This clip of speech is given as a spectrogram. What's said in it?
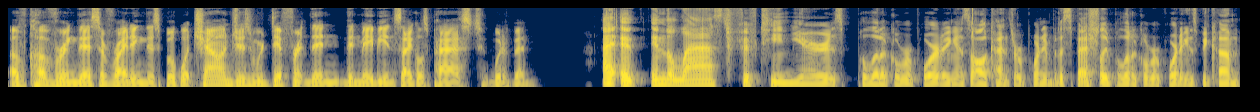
of covering this of writing this book? What challenges were different than than maybe in cycles past would have been? I, in the last 15 years, political reporting, as all kinds of reporting, but especially political reporting, has become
